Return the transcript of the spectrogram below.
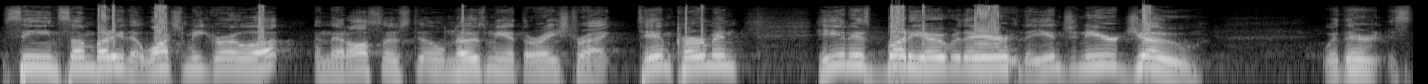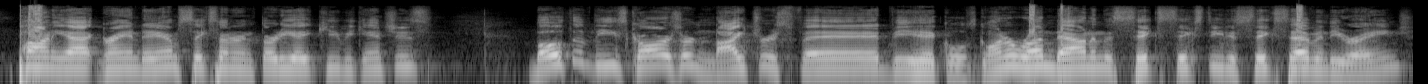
seeing somebody that watched me grow up and that also still knows me at the racetrack. Tim Kerman, he and his buddy over there, the engineer Joe, with their Pontiac Grand Am, 638 cubic inches. Both of these cars are nitrous fed vehicles, going to run down in the 660 to 670 range.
